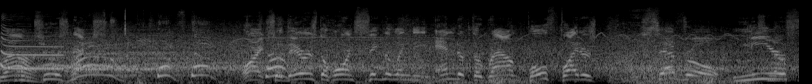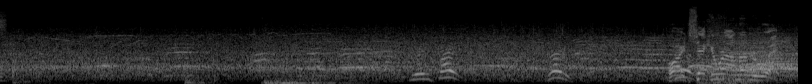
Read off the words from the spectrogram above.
Round two is next. Ah, All right, so there's the horn signaling the end of the round. Both fighters Several near... Ready, to fight. Ready. All right, second round underway.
